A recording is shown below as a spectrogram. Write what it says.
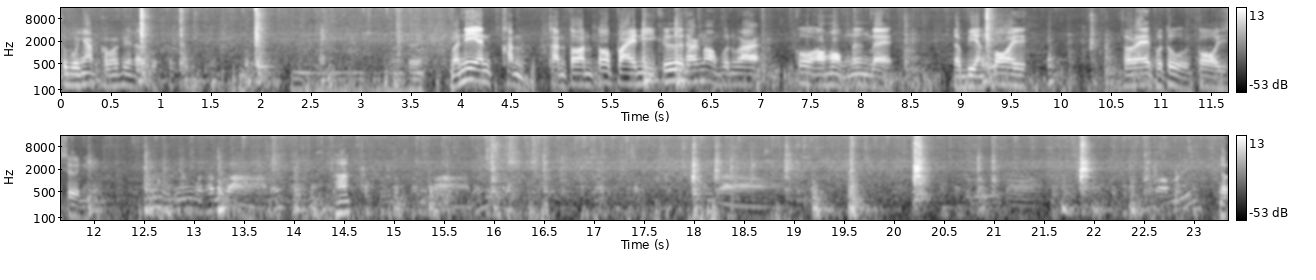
คือบ่ยับเข้ามาพี่เราบัดนี้อันขั้นขั้นตอนต่อไปนี่คือทางน้องเพิ่นว่าก็เอาห้องหนึงแหละระเบียงปล่อยเท่าไรประตูก่อซื่อๆนี่ยังบ่ทันว่าเด้ฮะทันว่าเด้ก็ก็มานี่ โด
